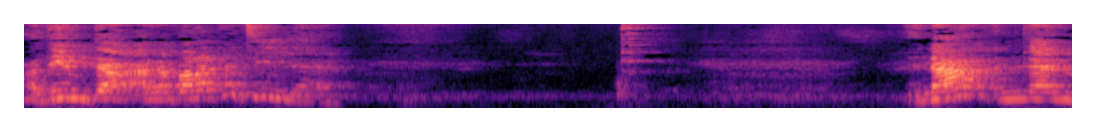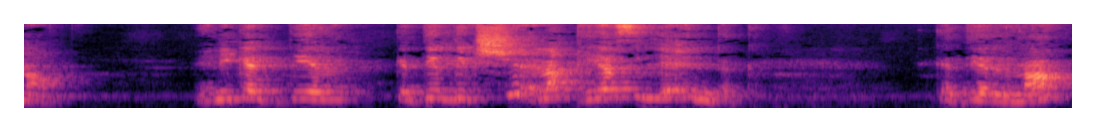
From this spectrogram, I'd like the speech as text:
غادي نبداو على بركة الله. هنا الماء. يعني كدير كدير داكشي على قياس اللي عندك. كدير الماء.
